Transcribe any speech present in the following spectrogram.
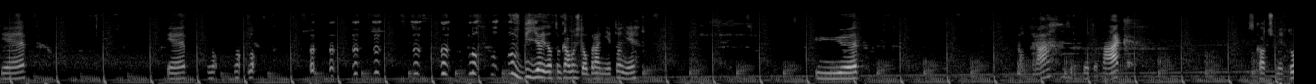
Jep. Jep. No, no, no. Wbijaj na tą gałąź. Dobra, nie, to nie. Jep. Dobra, zróbmy to tak. Skoczmy tu.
